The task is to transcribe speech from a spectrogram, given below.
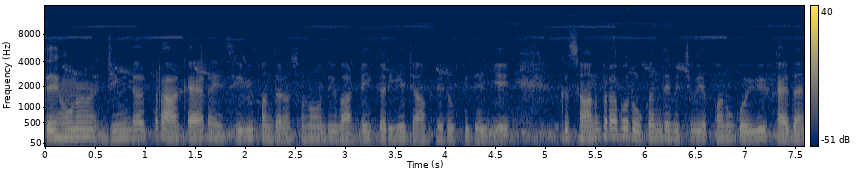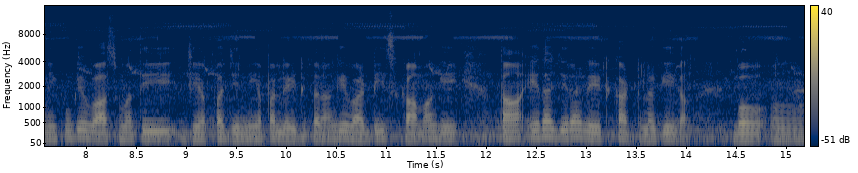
ਤੇ ਹੁਣ ਜ਼ਿਮੀਂਦਾਰ ਭਰਾ ਕਹਿ ਰਹੇ ਸੀ ਵੀ 1509 ਦੀ ਵਾਢੀ ਕਰੀਏ ਜਾਂ ਫਿਰ ਰੁਕ ਜਾਈਏ। ਕਿਸਾਨ ਭਰਾਵੋ ਰੁਕਣ ਦੇ ਵਿੱਚ ਵੀ ਆਪਾਂ ਨੂੰ ਕੋਈ ਵੀ ਫਾਇਦਾ ਨਹੀਂ, ਕਿਉਂਕਿ ਬਾਸਮਤੀ ਜੇ ਆਪਾਂ ਜਿੰਨੀ ਆਪਾਂ ਲੇਟ ਕਰਾਂਗੇ, ਵਾਢੀ ਸੁਕਾਵਾਂਗੇ, ਤਾਂ ਇਹਦਾ ਜਿਹੜਾ ਰੇਟ ਘੱਟ ਲੱਗੇਗਾ। ਬਹੁ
